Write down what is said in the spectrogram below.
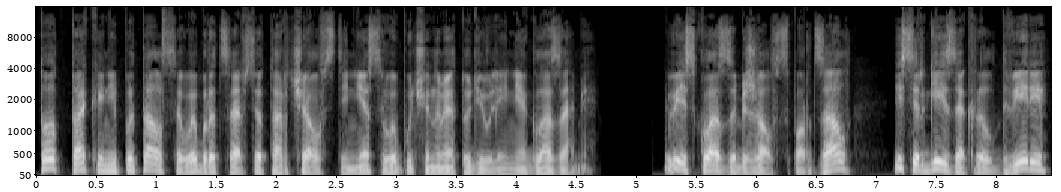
Тот так и не пытался выбраться, а все торчал в стене с выпученными от удивления глазами. Весь класс забежал в спортзал, и Сергей закрыл двери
